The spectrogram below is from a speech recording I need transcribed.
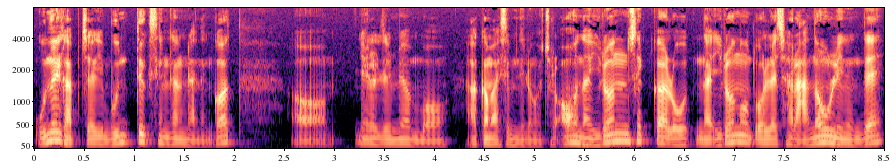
오늘 갑자기 문득 생각나는 것, 어, 예를 들면 뭐, 아까 말씀드린 것처럼, 어, 나 이런 색깔 옷, 나 이런 옷 원래 잘 안 어울리는데,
